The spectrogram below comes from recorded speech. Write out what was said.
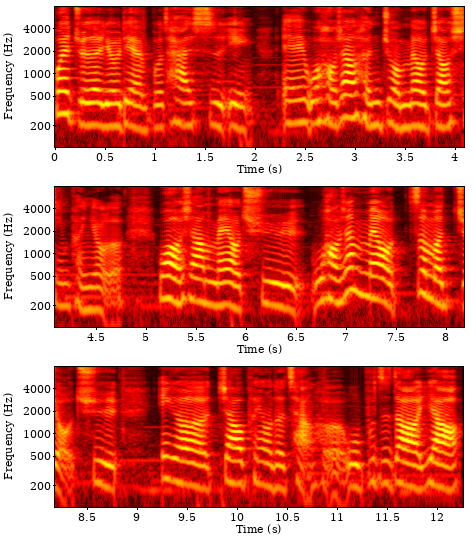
会觉得有点不太适应。诶，我好像很久没有交新朋友了，我好像没有去，我好像没有这么久去。一个交朋友的场合，我不知道要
